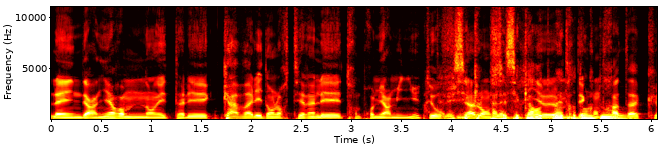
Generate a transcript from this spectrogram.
L'année dernière, on est allé cavaler dans leur terrain les 30 premières minutes et au final, on s'est laissé pris 40 euh, mètres des contre-attaques.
